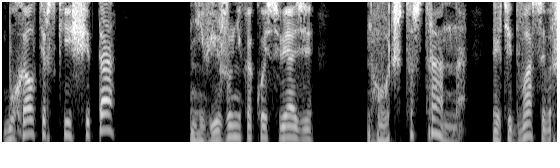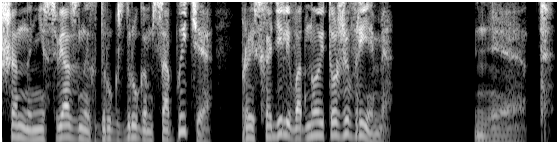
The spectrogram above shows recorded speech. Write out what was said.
Бухгалтерские счета? Не вижу никакой связи. Но вот что странно, эти два совершенно не связанных друг с другом события происходили в одно и то же время. «Нет,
